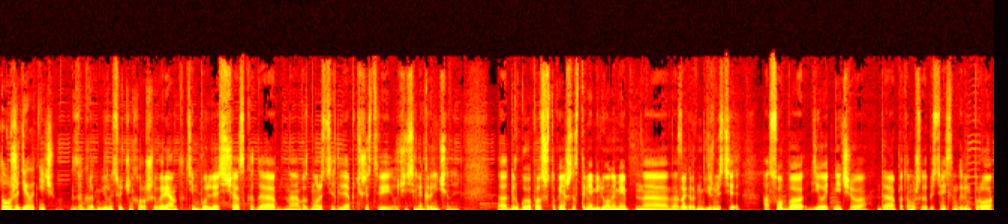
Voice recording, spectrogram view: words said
тоже делать нечего? Загородная недвижимость очень хороший вариант, тем более сейчас, когда возможности для путешествий очень сильно ограничены. А, другой вопрос, что, конечно, с тремя миллионами на, на загородной недвижимости особо делать нечего, да, потому что, допустим, если мы говорим про,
